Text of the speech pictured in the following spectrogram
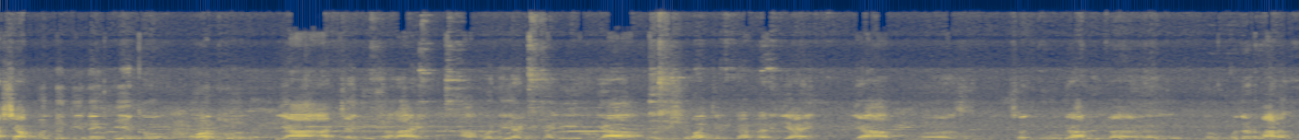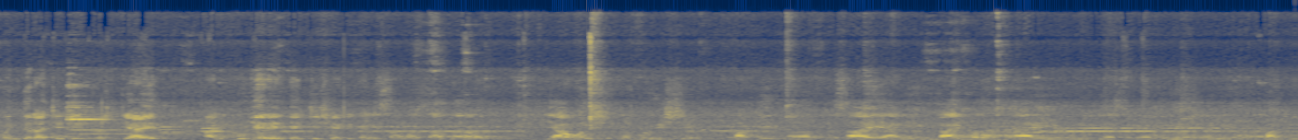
अशा पद्धतीने एक महत्त्व या आजच्या दिवसाला आहे. आपण या ठिकाणी या भविष्यवाचन करणारे जे आहेत या सद्गुरू ग्राम विका मुदड महाराज मंदिराचे जे ट्रस्टी आहेत आणि पुजारी आहेत त्यांच्याशी या ठिकाणी संवाद साधणार आहोत या वर्षीचं भविष्य बाकी कसं आहे आणि काय परंपरा आहे एकूणच या सगळ्या आणि बाकी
